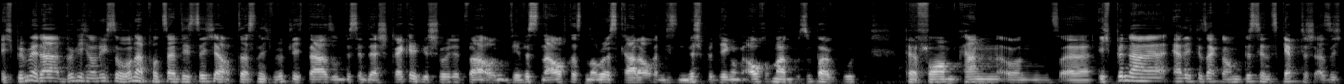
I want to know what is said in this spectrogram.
ich bin mir da wirklich noch nicht so hundertprozentig sicher, ob das nicht wirklich da so ein bisschen der Strecke geschuldet war. Und wir wissen auch, dass Norris gerade auch in diesen Mischbedingungen auch immer super gut performen kann. Und äh, ich bin da ehrlich gesagt noch ein bisschen skeptisch. Also ich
